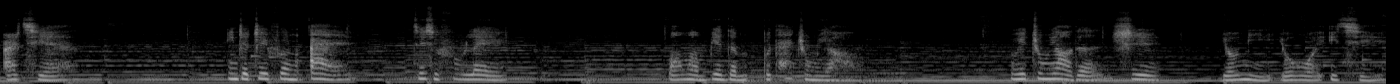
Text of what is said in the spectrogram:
而且因着这份爱。这些负累，往往变得不太重要，因为重要的是有你有我一起，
